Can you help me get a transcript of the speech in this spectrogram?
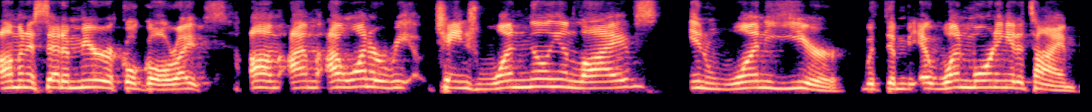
I'm going to set a miracle goal, right? Um, I'm, I want to re- change 1 million lives in one year with the one morning at a time.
